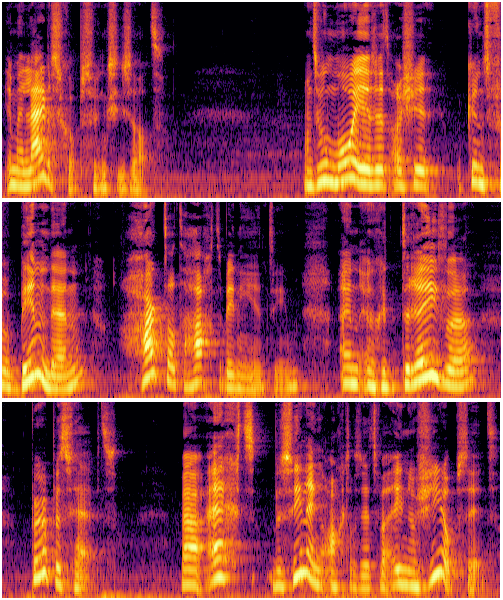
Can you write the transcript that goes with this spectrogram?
in mijn leiderschapsfunctie zat. Want hoe mooi is het als je kunt verbinden, hart tot hart binnen je team. En een gedreven purpose hebt. Waar echt bezieling achter zit, waar energie op zit.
